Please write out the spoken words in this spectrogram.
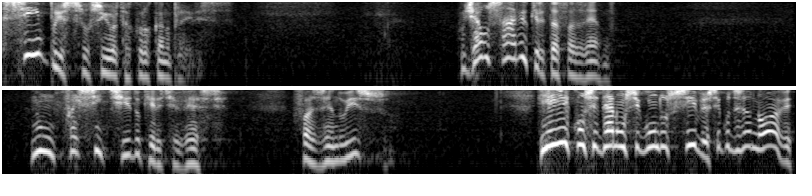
Simples o Senhor está colocando para eles. O diabo sabe o que ele está fazendo. Não faz sentido que ele tivesse fazendo isso. E aí ele considera um segundo si, versículo 19.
